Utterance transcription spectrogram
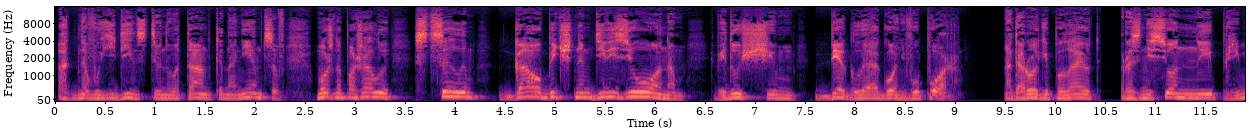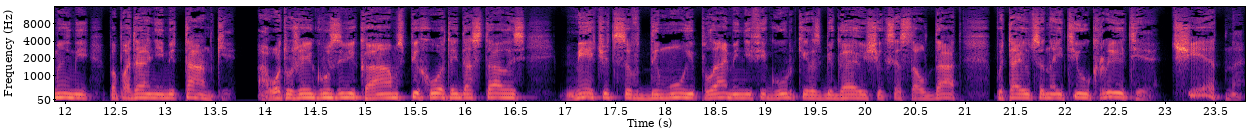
одного единственного танка на немцев можно, пожалуй, с целым гаубичным дивизионом, ведущим беглый огонь в упор. На дороге пылают разнесенные прямыми попаданиями танки, а вот уже и грузовикам с пехотой досталось, мечется в дыму и пламени фигурки разбегающихся солдат, пытаются найти укрытие. Тщетно.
